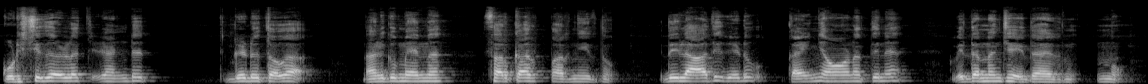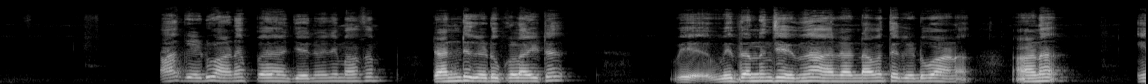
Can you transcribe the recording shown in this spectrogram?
കുടിശ്ശികയുള്ള രണ്ട് ഗഡു തുക നൽകുമെന്ന് സർക്കാർ പറഞ്ഞിരുന്നു. ഇതിൽ ആദ്യ ഗഡു കഴിഞ്ഞ ഓണത്തിന് വിതരണം ചെയ്തായിരുന്നു ആ ഗഡുവാണ് ഇപ്പോൾ ജനുവരി മാസം രണ്ട് ഗഡുക്കളായിട്ട് വിതരണം ചെയ്യുന്ന രണ്ടാമത്തെ ഗഡുവാണ് ആണ് ഈ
